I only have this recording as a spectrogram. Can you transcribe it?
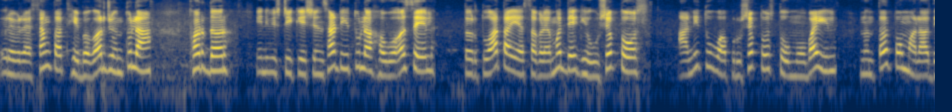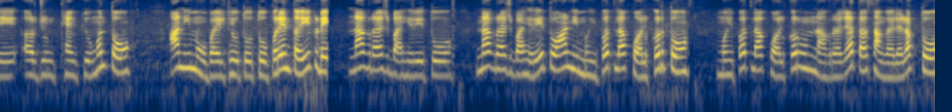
रविराज सांगतात हे बघ अर्जुन तुला फर्दर इन्व्हेस्टिगेशनसाठी तुला हवं असेल तर तू आता या सगळ्यामध्ये घेऊ शकतोस. आणि तू वापरू शकतोस तो मोबाईल. नंतर तो मला दे अर्जुन. थँक्यू म्हणतो. आणि मोबाईल ठेवतो तोपर्यंत इकडे. नागराज बाहेर येतो. नागराज बाहेर येतो आणि महिपतला कॉल करतो. महिपतला कॉल करून नागराज आता सांगायला लागतो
